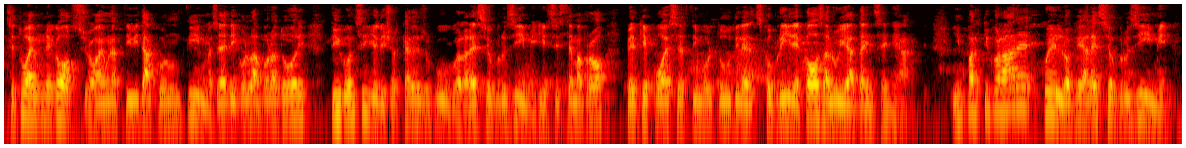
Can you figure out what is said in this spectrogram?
Se tu hai un negozio, hai un'attività con un team, se hai dei collaboratori, ti consiglio di cercare su Google Alessio Brusimi, il sistema Pro, perché può esserti molto utile scoprire cosa lui ha da insegnare. In particolare quello che Alessio Brusimi,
